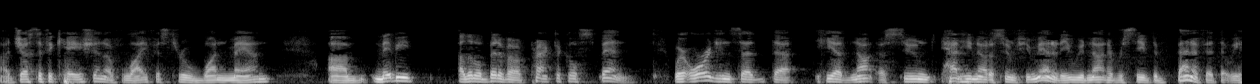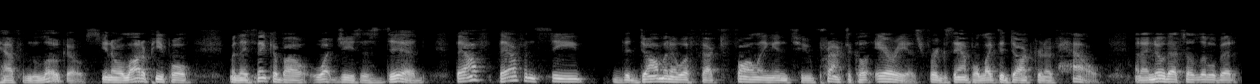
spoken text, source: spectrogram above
Uh, justification of life is through one man. Um, maybe a little bit of a practical spin, where Origen said that he had not assumed, had he not assumed humanity, we would not have received the benefit that we have from the Logos. You know, a lot of people, when they think about what Jesus did, they, of, they often see the domino effect falling into practical areas. For example, like the doctrine of hell. And I know that's a little bit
